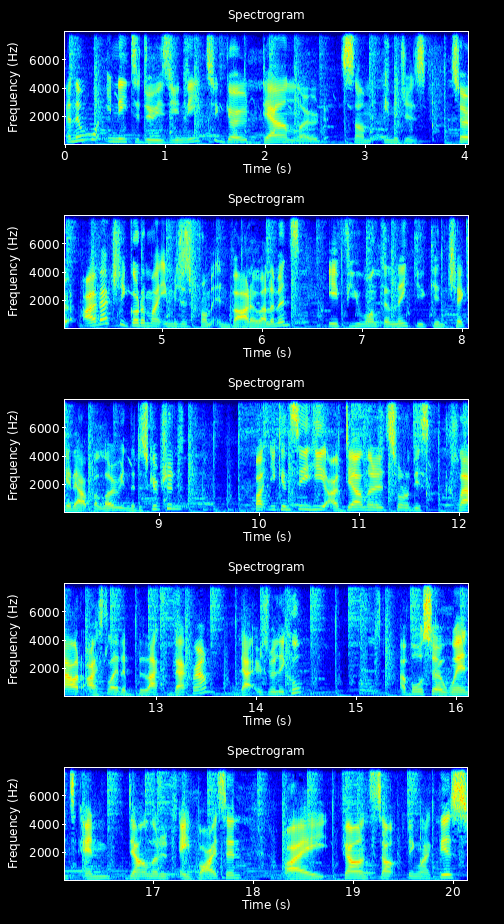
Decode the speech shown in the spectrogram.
and then what you need to do is you need to go download some images. So I've actually gotten my images from Envato Elements. If you want the link you can check it out below in the description. But you can see here I've downloaded sort of this cloud isolated black background. That is really cool. I've also went and downloaded a bison. I found something like this.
